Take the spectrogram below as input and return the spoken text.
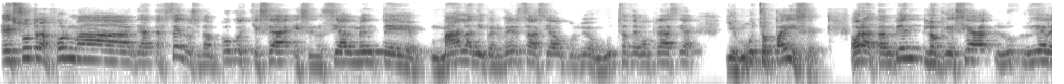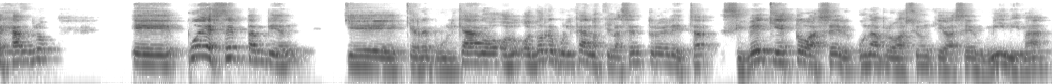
es otra forma de hacerlo, si tampoco es que sea esencialmente mala ni perversa, así ha ocurrido en muchas democracias y en muchos países. Ahora, también lo que decía Luis Alejandro, eh, puede ser también que, republicanos o, no republicanos, que la centro derecha, si ve que esto va a ser una aprobación que va a ser mínima,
